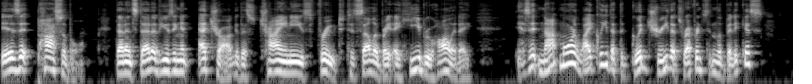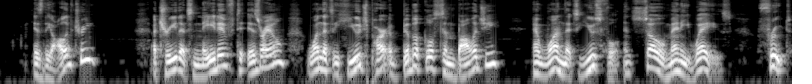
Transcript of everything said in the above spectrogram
Is it possible that instead of using an etrog, this Chinese fruit, to celebrate a Hebrew holiday, is it not more likely that the good tree that's referenced in Leviticus is the olive tree? A tree that's native to Israel, one that's a huge part of biblical symbology, and one that's useful in so many ways. Fruit,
